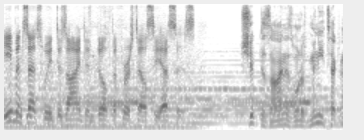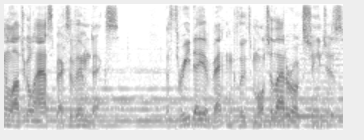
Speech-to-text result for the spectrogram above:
even since we designed and built the first LCSs. Ship design is one of many technological aspects of IMDEX. The three-day event includes multilateral exchanges,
